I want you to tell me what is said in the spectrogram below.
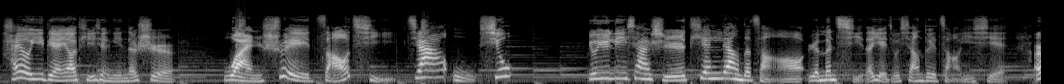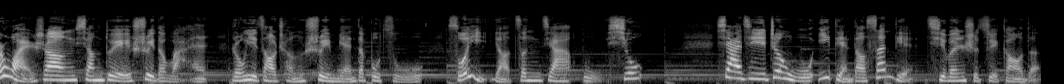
还有一点要提醒您的是，晚睡早起加午休。由于立夏时天亮的早，人们起的也就相对早一些，而晚上相对睡得晚，容易造成睡眠的不足，所以要增加午休。夏季正午一点到三点，气温是最高的，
